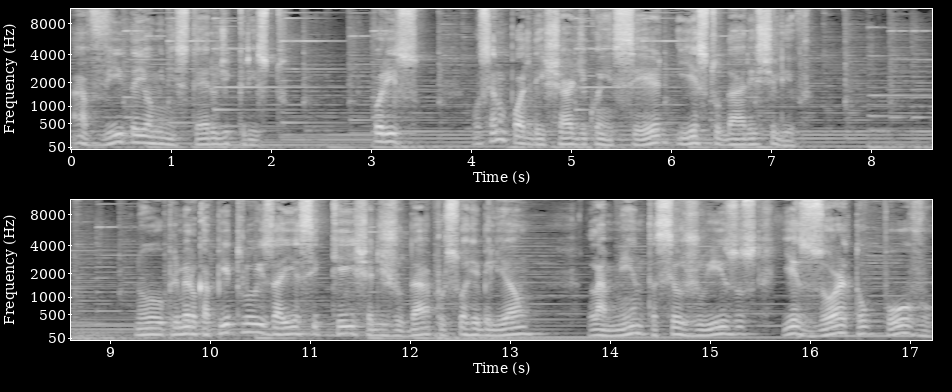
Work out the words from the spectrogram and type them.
à vida e ao ministério de Cristo. Por isso, você não pode deixar de conhecer e estudar este livro. No primeiro capítulo, Isaías se queixa de Judá por sua rebelião, lamenta seus juízos e exorta o povo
